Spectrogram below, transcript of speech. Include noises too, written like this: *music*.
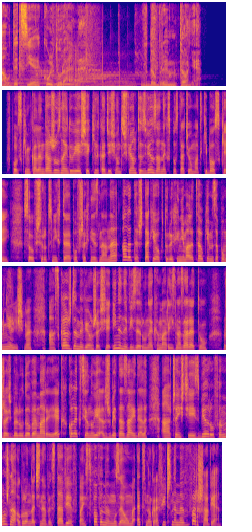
Audycje kulturalne w dobrym tonie. W polskim kalendarzu znajduje się kilkadziesiąt świąt związanych z postacią Matki Boskiej. Są wśród nich te powszechnie znane, ale też takie, o których niemal całkiem zapomnieliśmy, a z każdym wiąże się inny wizerunek Marii z Nazaretu. Rzeźby ludowe Maryjek kolekcjonuje Elżbieta Zajdel, a część jej zbiorów można oglądać na wystawie w Państwowym Muzeum Etnograficznym w Warszawie.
